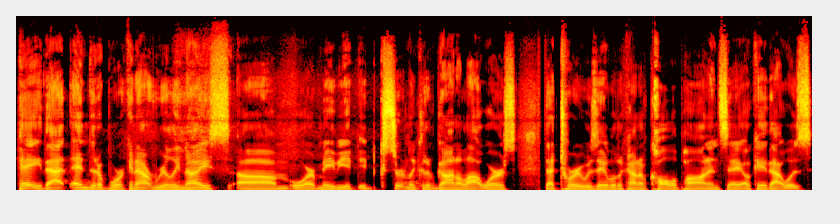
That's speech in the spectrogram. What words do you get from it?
hey, that ended up working out really nice, um, or maybe it, it certainly could have gone a lot worse. That Torey was able to kind of call upon and say, okay, that was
